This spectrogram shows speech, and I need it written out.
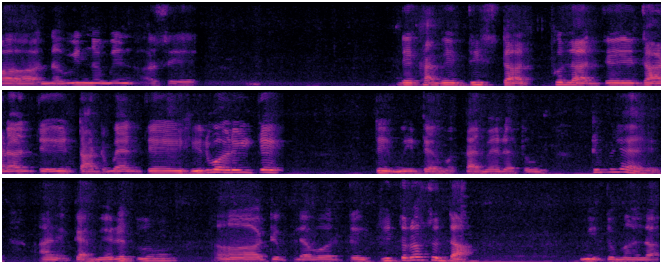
पा नवीन नवीन असे देखावे दिसतात. फुलांचे झाडांचे ताटव्यांचे हिरवळीचे. ते मी त्या कॅमेऱ्यातून टिपले आहे. आणि कॅमेऱ्यातून टिपल्यावर ते चित्रसुद्धा मी तुम्हाला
